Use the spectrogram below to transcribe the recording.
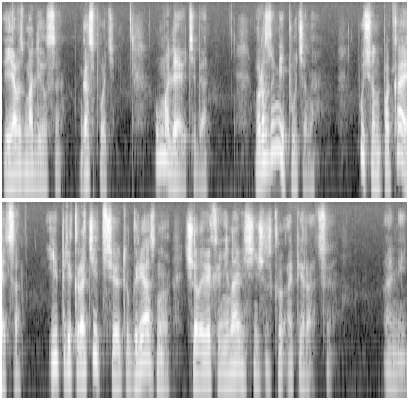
И я взмолился. Господь, умоляю Тебя, вразуми Путина. Пусть он покается и прекратит всю эту грязную человеконенавистническую операцию. Аминь.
